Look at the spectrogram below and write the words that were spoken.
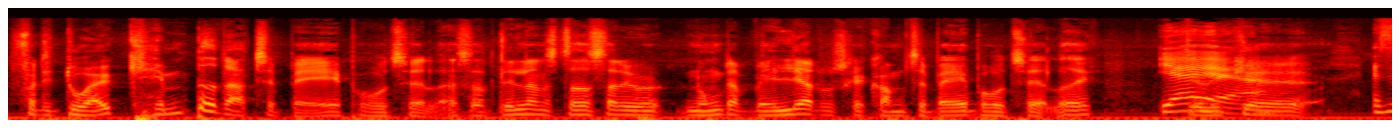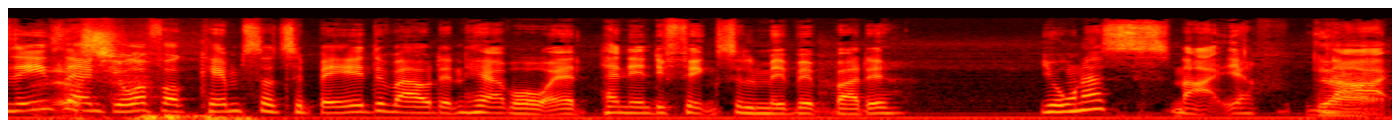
Fordi du har jo ikke kæmpet dig tilbage på hotellet. Altså, et eller andet sted, så er det jo nogen, der vælger, at du skal komme tilbage på hotellet, ikke? Ja, det er ja. ikke, øh, Altså det eneste, han altså- gjorde for at kæmpe sig tilbage, det var jo den her, hvor at han endte i fængsel med, hvem var det? Jonas? Nej, ja. Ja, nej.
